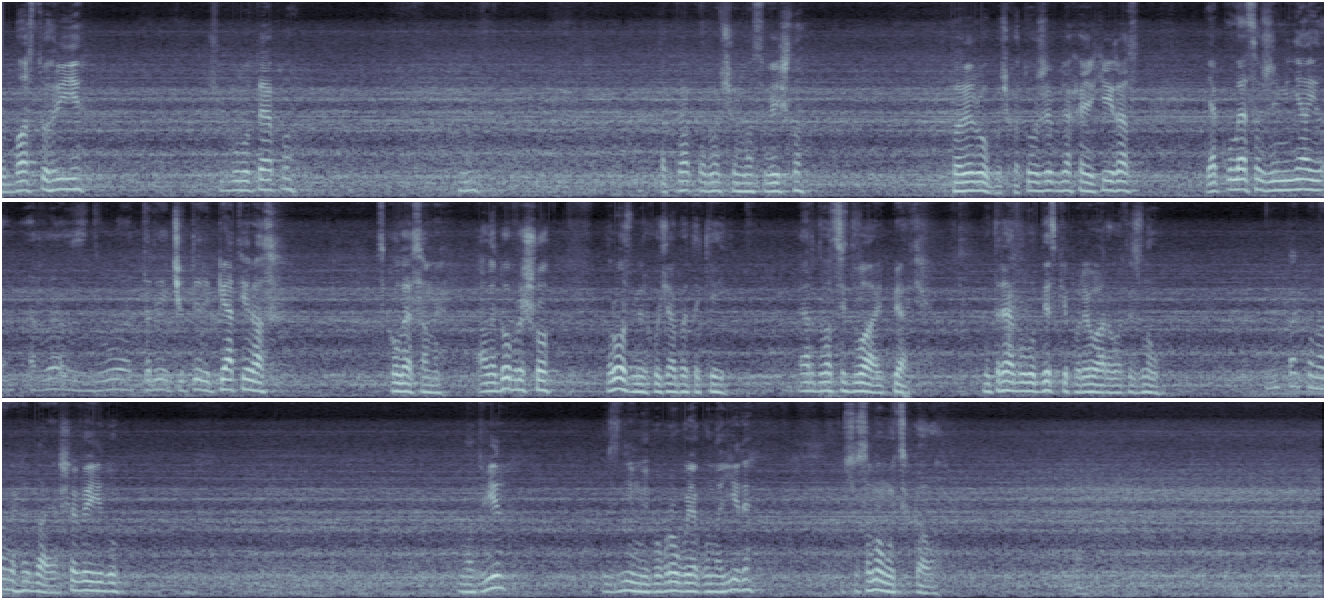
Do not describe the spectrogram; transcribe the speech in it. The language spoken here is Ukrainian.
От Басту гріє щоб було тепло. Ну, Така, коротше, у нас вийшла переробочка. То вже, бляха, який раз. Я колеса вже міняю раз, два, три, чотири, п'ятий раз з колесами. Але добре, що розмір хоча б такий R22 і 5. Не треба було диски переварювати знову. Ну, так вона виглядає. Ще виїду на двір зніму і попробую, як вона їде. Все самому цікаво.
